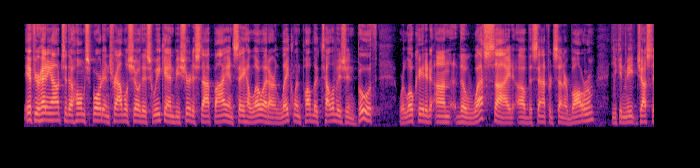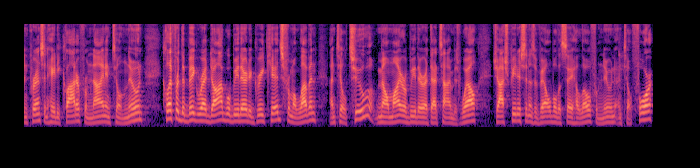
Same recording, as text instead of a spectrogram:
If you're heading out to the Home Sport and Travel Show this weekend, be sure to stop by and say hello at our Lakeland Public Television booth. We're located on the west side of the Sanford Center Ballroom. You can meet Justin Prince and Haiti Clotter from 9 until noon. Clifford the Big Red Dog will be there to greet kids from 11 until 2. Mel Meyer will be there at that time as well. Josh Peterson is available to say hello from noon until 4.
